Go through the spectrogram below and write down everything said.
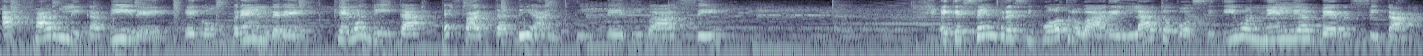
a farli capire e comprendere che la vita è fatta di alti e di bassi e che sempre si può trovare il lato positivo nelle avversità.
